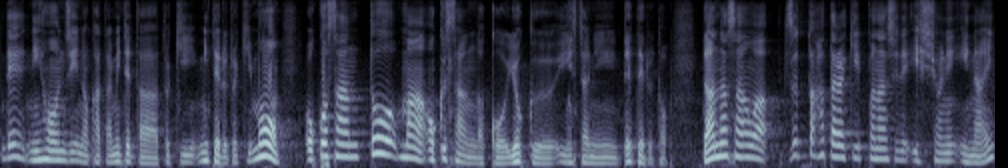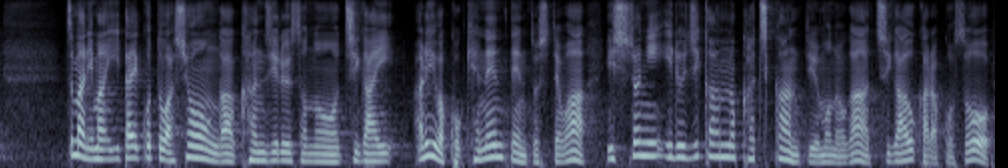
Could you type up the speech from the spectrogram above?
で日本人の方見てた時見てる時もお子さんと、まあ、奥さんがこうよくインスタに出てると。旦那さんはずっと働きっぱなしで一緒にいない。つまりまあ言いたいことはショーンが感じるその違いあるいはこう懸念点としては一緒にいる時間の価値観っていうものが違うからこそ、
